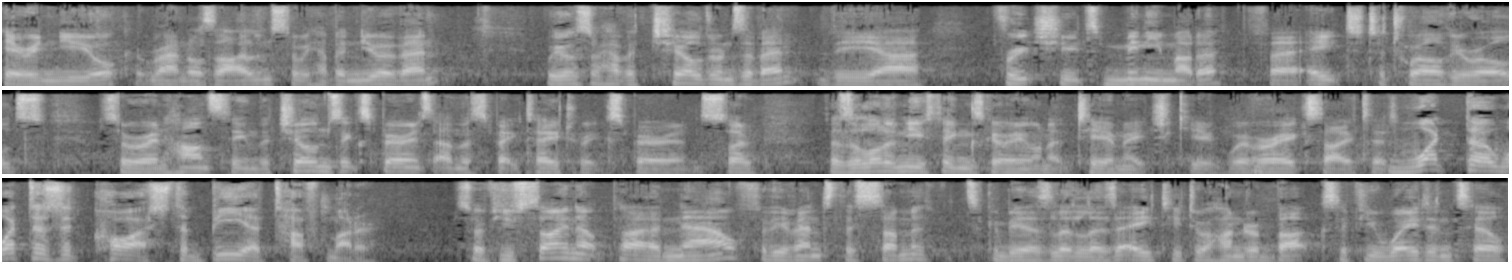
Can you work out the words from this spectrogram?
here in New York at Randall's Island. So we have a new event. We also have a children's event, the uh, Fruit Shoots Mini Mudder for 8 to 12 year olds. So we're enhancing the children's experience and the spectator experience. So there's a lot of new things going on at TMHQ. We're very excited. What, uh, what does it cost to be a Tough Mudder? So if you sign up uh, now for the events this summer, it's going to be as little as 80 to 100 bucks. If you wait until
